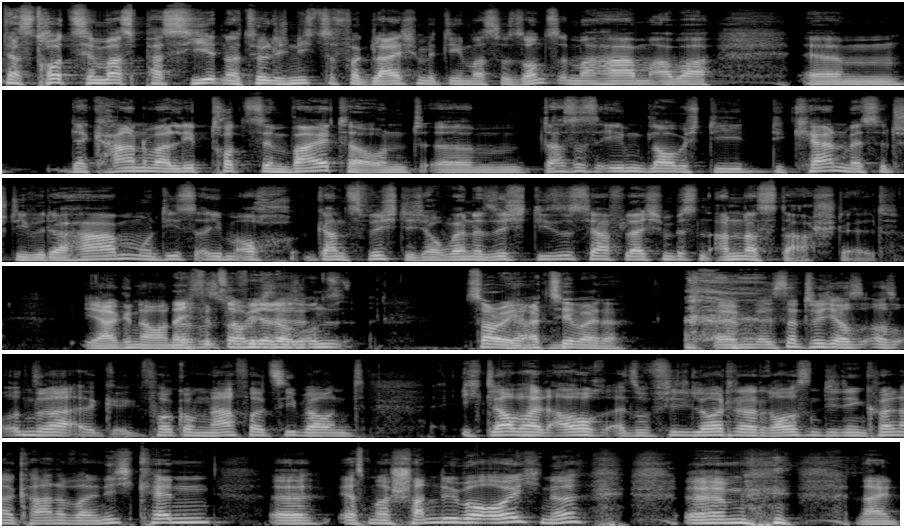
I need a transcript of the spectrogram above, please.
dass trotzdem was passiert, natürlich nicht zu vergleichen mit dem, was wir sonst immer haben, aber ähm, der Karneval lebt trotzdem weiter und ähm, das ist eben, glaube ich, die, die Kernmessage, die wir da haben und die ist eben auch ganz wichtig, auch wenn er sich dieses Jahr vielleicht ein bisschen anders darstellt. Ja, genau. Und das ich ist auch wieder aus uns. Sorry, ja. erzähl weiter. Ähm, ist natürlich aus, aus unserer äh, vollkommen nachvollziehbar und ich glaube halt auch, also für die Leute da draußen, die den Kölner Karneval nicht kennen, äh, erstmal Schande über euch, ne? ähm, nein,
